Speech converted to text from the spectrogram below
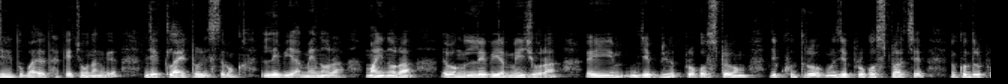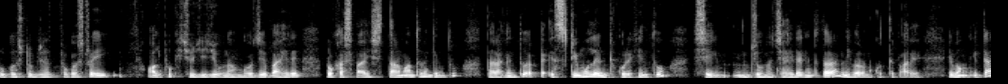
যেহেতু বাইরে থাকে যৌনাঙ্গের, যে ক্লাইটোরিস এবং লেবিয়া মেনোরা মাইনোরা এবং লেবিয়া মেজোরা এই যে বৃহৎ প্রকোষ্ঠ এবং যে ক্ষুদ্র যে প্রকোষ্ঠ আছে, ক্ষুদ্র প্রকোষ্ঠ, বৃহৎ প্রকোষ্ঠ, এই অল্প কিছু যে যৌনাঙ্গ যে বাইরে প্রকাশ পায়, তার মাধ্যমে কিন্তু তারা কিন্তু একটা স্টিমুলেন্ট করে কিন্তু সেই যৌন চাহিদা কিন্তু তারা নিবারণ করতে পারে। এবং এটা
